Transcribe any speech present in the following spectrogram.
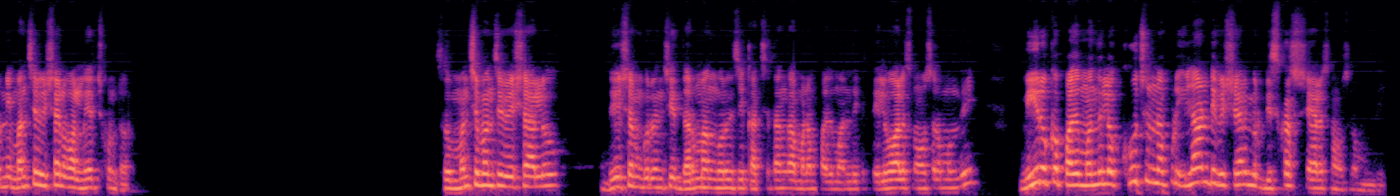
కొన్ని మంచి విషయాలు వాళ్ళు నేర్చుకుంటారు. సో, మంచి మంచి విషయాలు దేశం గురించి, ధర్మం గురించి ఖచ్చితంగా మనం పది మందికి తెలియాల్సిన అవసరం ఉంది. మీరు ఒక పది మందిలో కూర్చున్నప్పుడు ఇలాంటి విషయాలు మీరు డిస్కస్ చేయాల్సిన అవసరం ఉంది.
